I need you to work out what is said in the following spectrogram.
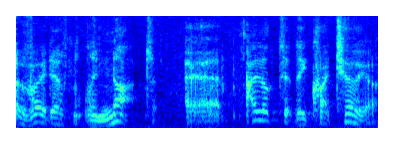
Very definitely not. Uh, I looked at the criteria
